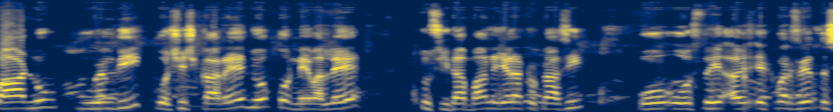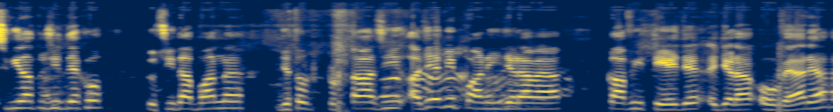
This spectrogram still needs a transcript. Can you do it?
ਪਾੜ ਨੂੰ ਪੂਰਨ ਦੀ ਕੋਸ਼ਿਸ਼ ਕਰ ਰਹੇ ਜੋ ਕੋਨੇ ਵਾਲੇ ਤੁਸੀਂ ਦਾ ਬੰਨ ਜਿਹੜਾ ਟੁੱਟਾ ਸੀ, ਉਹ ਉਸ ਦੇ ਇੱਕ ਵਾਰ ਫਿਰ ਤਸਵੀਰਾਂ ਤੁਸੀਂ ਦੇਖੋ, ਤੁਸੀਂ ਦਾ ਬੰਨ ਜਿੱਥੋਂ ਟੁੱਟਾ ਸੀ, ਅਜੇ ਵੀ ਪਾਣੀ ਜਿਹੜਾ ਵਾ ਕਾਫੀ ਤੇਜ਼ ਜਿਹੜਾ ਉਹ ਵਹਿ ਰਿਹਾ।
